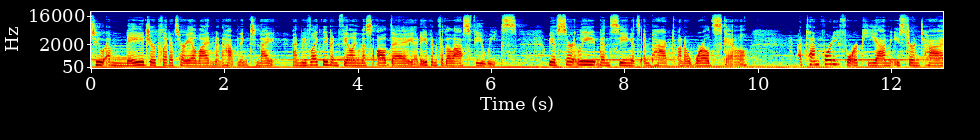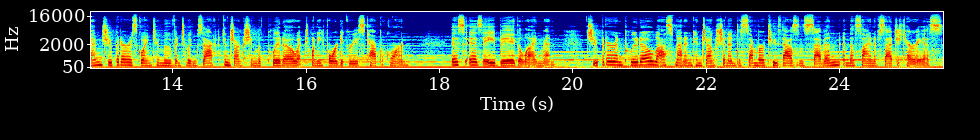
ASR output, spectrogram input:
to a major planetary alignment happening tonight, and we've likely been feeling this all day and even for the last few weeks. We have certainly been seeing its impact on a world scale. At 10:44 p.m. Eastern Time, Jupiter is going to move into exact conjunction with Pluto at 24 degrees Capricorn. This is a big alignment. Jupiter and Pluto last met in conjunction in December 2007 in the sign of Sagittarius.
